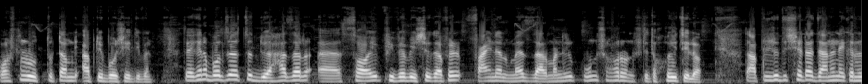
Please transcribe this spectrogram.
প্রশ্নের উত্তরটা আপনি আপনি বসিয়ে দিবেন। তো এখানে বলতে যাচ্ছে দুই হাজার ছয় ফিফা বিশ্বকাপের ফাইনাল ম্যাচ জার্মানির কোন শহর অনুষ্ঠিত হয়েছিল? তো আপনি যদি সেটা জানেন, এখানে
